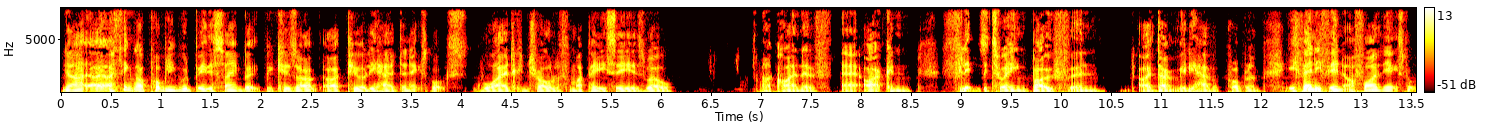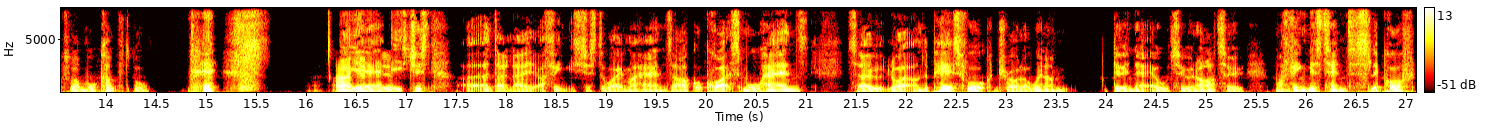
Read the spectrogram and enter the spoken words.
no, I, I think I probably would be the same, but because I, I purely had an Xbox wired controller for my PC as well, I kind of, uh, I can flip between both and I don't really have a problem. If anything, I find the Xbox One more comfortable. Ah, yeah, it's just, I don't know, I think it's just the way my hands are. I've got quite small hands. So like on the PS4 controller, when I'm doing their L2 and R2, my fingers tend to slip off,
